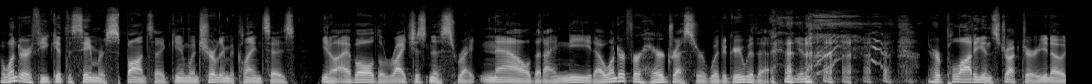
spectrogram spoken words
I wonder if you get the same response again when Shirley MacLaine says, you know, I have all the righteousness right now that I need. I wonder if her hairdresser would agree with that. You know, her Pilates instructor. You know,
